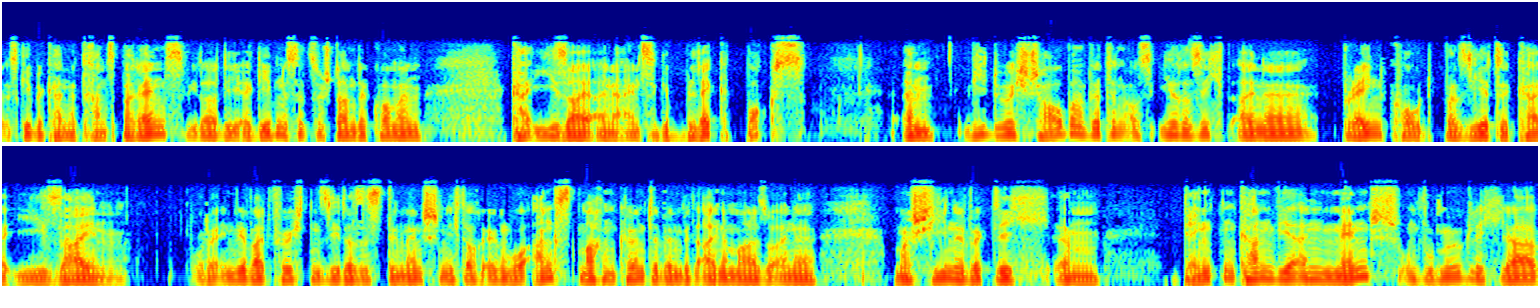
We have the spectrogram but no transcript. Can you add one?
es gebe keine Transparenz, wie da die Ergebnisse zustande kommen. KI sei eine einzige Blackbox. Ähm, wie durchschaubar wird denn aus Ihrer Sicht eine Braincode-basierte KI sein? Oder inwieweit fürchten Sie, dass es den Menschen nicht auch irgendwo Angst machen könnte, wenn mit einem Mal so eine Maschine wirklich ähm, denken kann wie ein Mensch und womöglich ja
